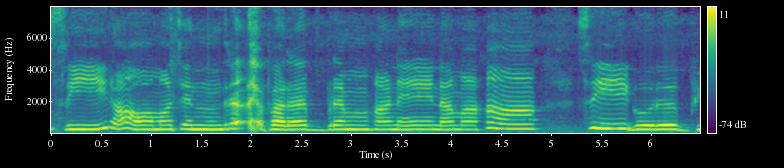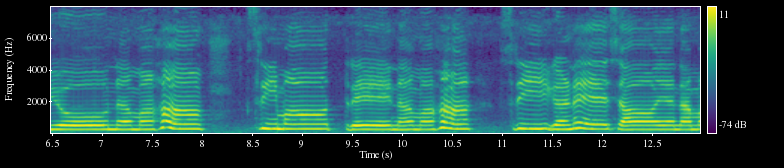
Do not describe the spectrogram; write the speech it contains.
శ్రీరామచంద్ర పరబ్రహ్మణే నమ. శ్రీగురుభ్యో నమ. శ్రీమాత్రే నమ. శ్రీగణేశాయ నమ.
